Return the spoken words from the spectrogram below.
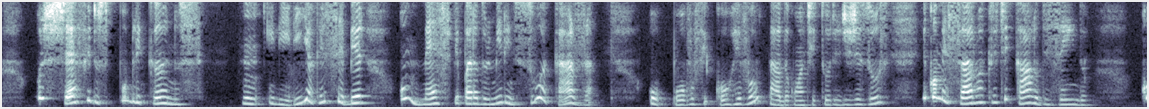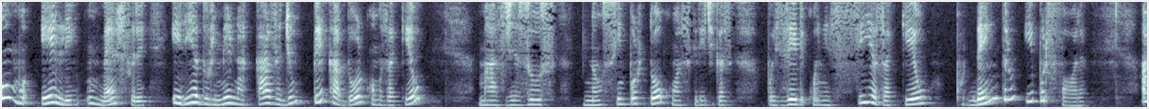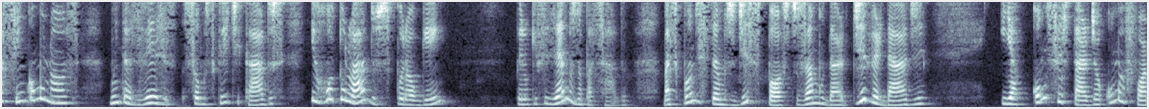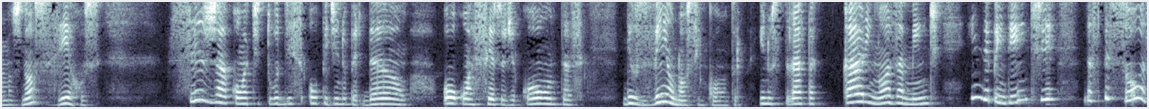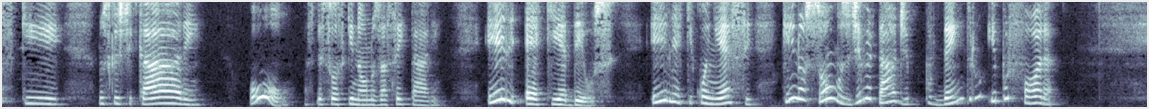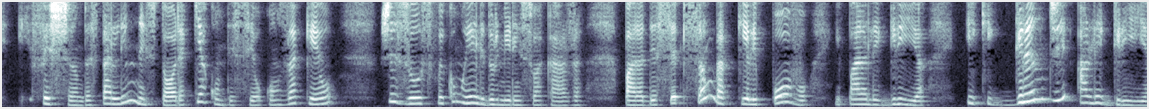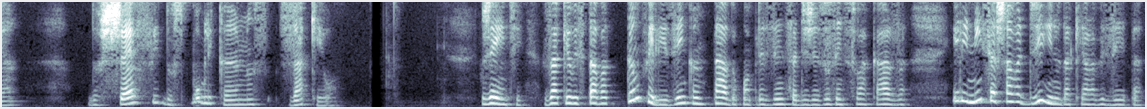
o chefe dos publicanos, hum, ele iria receber o mestre para dormir em sua casa. O povo ficou revoltado com a atitude de Jesus e começaram a criticá-lo, dizendo: Como ele, um mestre, iria dormir na casa de um pecador como Zaqueu? Mas Jesus não se importou com as críticas, pois ele conhecia Zaqueu por dentro e por fora. Assim como nós, muitas vezes somos criticados e rotulados por alguém pelo que fizemos no passado, mas quando estamos dispostos a mudar de verdade e a consertar de alguma forma os nossos erros, seja com atitudes ou pedindo perdão, ou com acerto de contas, Deus vem ao nosso encontro e nos trata carinhosamente, independente das pessoas que nos criticarem ou as pessoas que não nos aceitarem. Ele é que é Deus. Ele é que conhece quem nós somos de verdade, por dentro e por fora. E fechando esta linda história que aconteceu com Zaqueu, Jesus foi com ele dormir em sua casa, para a decepção daquele povo e para a alegria, e que grande alegria do chefe dos publicanos, Zaqueu. Gente, Zaqueu estava tão feliz e encantado com a presença de Jesus em sua casa, ele nem se achava digno daquela visita.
